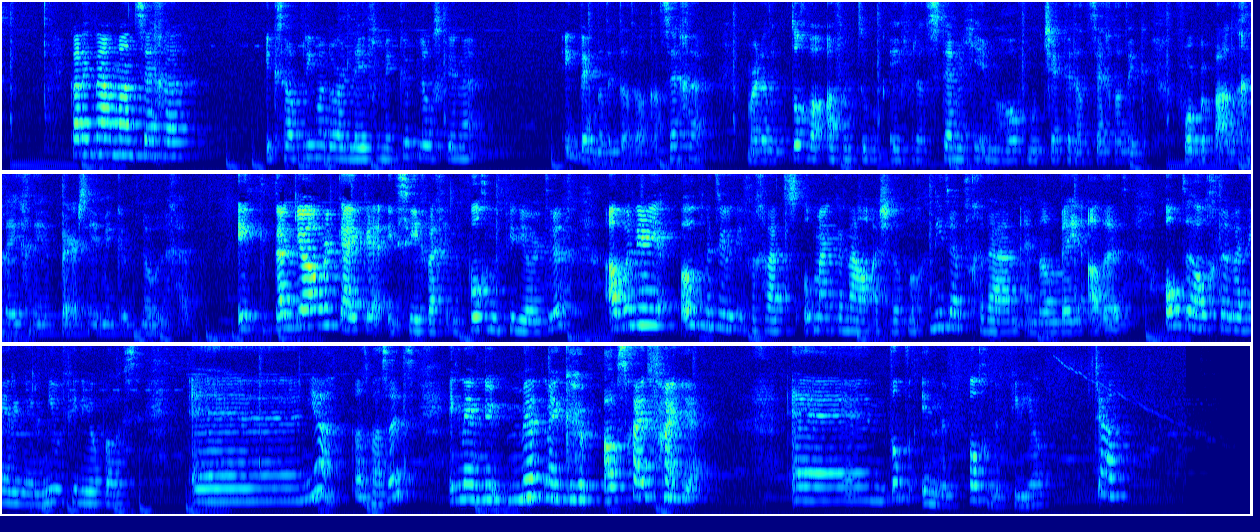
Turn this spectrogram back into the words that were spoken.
kan ik na een maand zeggen, ik zou prima door het leven make-uploos kunnen. Ik denk dat ik dat wel kan zeggen. Maar dat ik toch wel af en toe even dat stemmetje in mijn hoofd moet checken. Dat zegt dat ik voor bepaalde gelegenheden per se make-up nodig heb. Ik dank je wel voor het kijken. Ik zie je graag in de volgende video weer terug. Abonneer je ook natuurlijk even gratis op mijn kanaal als je dat nog niet hebt gedaan. En dan ben je altijd op de hoogte wanneer ik weer een nieuwe video post. En ja, dat was het. Ik neem nu met make-up afscheid van je. En tot in de volgende video. Ciao!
